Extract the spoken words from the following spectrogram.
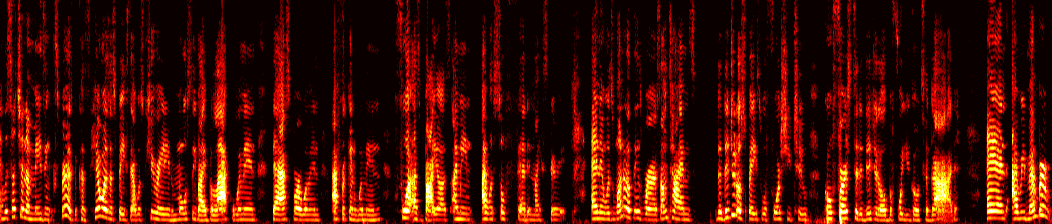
it was such an amazing experience because here was a space that was curated mostly by black women, diaspora women, African women, for us, by us. I mean, I was so fed in my spirit. And it was one of the things where sometimes the digital space will force you to go first to the digital before you go to God. And I remember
